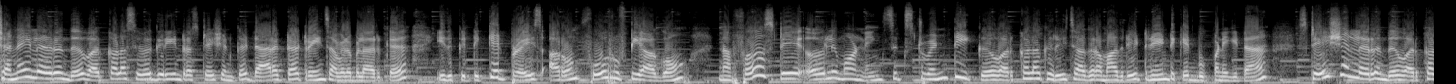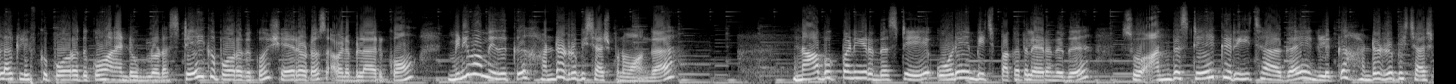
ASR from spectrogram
சென்னையில இருந்து வர்க்கலா சிவகிரின்ற ஸ்டேஷனுக்கு டைரக்டா ட்ரெயின்ஸ் அவைலபிளாக இருக்கு. இதுக்கு ticket price around four fifty ஆகும். நான் first day early morning six டுவெண்ட்டிக்கு வர்க்கலாக்கு ரீச் ஆகுற மாதிரி ட்ரெயின் டிக்கெட் புக் பண்ணிக்கிட்டேன். ஸ்டேஷன்ல இருந்து வர்க்கலா கிளிஃப்க்கு போகிறதுக்கும் அண்ட் உங்களோட ஸ்டேக்கு போகிறதுக்கும் ஷேர் ஆட்டோஸ் அவைலபிளாக இருக்கும். மினிமம் இதுக்கு ஹண்ட்ரட் ருபீஸ் சார்ஜ் பண்ணுவாங்க. நான் புக் பண்ணியிருந்த ஸ்டே ஓடையம் பீச் பக்கத்தில் இருந்தது. ஸோ அந்த ஸ்டேக்கு ரீச் ஆக எங்களுக்கு ஹண்ட்ரட் ருபீஸ் சார்ஜ்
